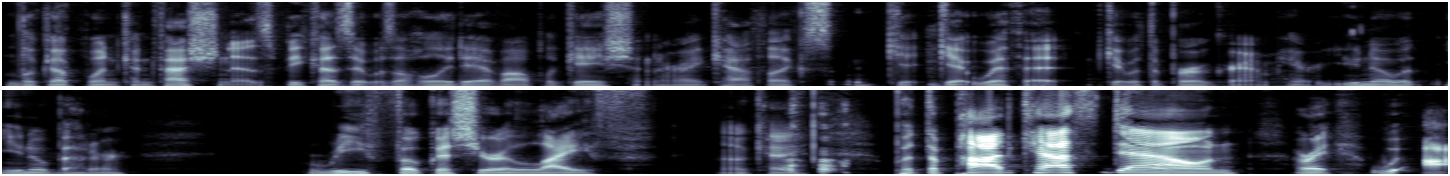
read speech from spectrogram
Look up when confession is because it was a holy day of obligation. All right, Catholics, get get with it. Get with the program here. You know what? You know better. Refocus your life. Okay, put the podcast down. All right, we, I,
